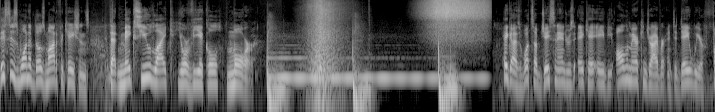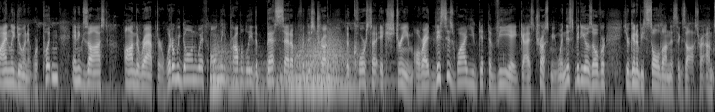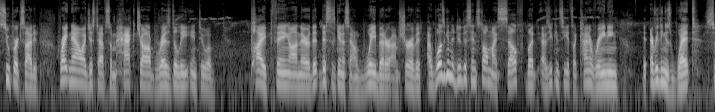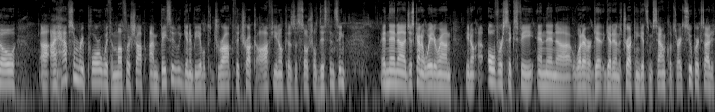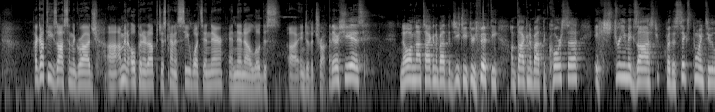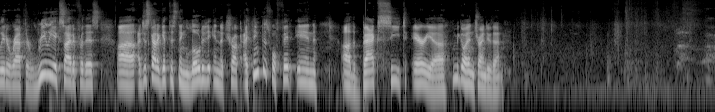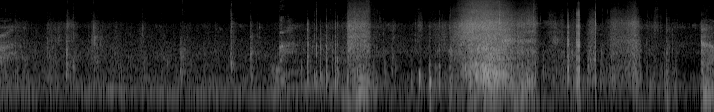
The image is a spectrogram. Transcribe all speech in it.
This is one of those modifications that makes you like your vehicle more. Hey guys, what's up? Jason Andrews, AKA the All-American Driver, and today we are finally doing it. We're putting an exhaust on the Raptor. What are we going with? Only probably the best setup for this truck, the Corsa Extreme, all right? This is why you get the V8, guys. Trust me, when this video is over, you're gonna be sold on this exhaust, right? I'm super excited. Right now, I just have some hack job Resdally into a pipe thing on there. That this is gonna sound way better, I'm sure of it. I was gonna do this install myself, but as you can see, it's like kind of raining. Everything is wet, so uh, I have some rapport with a muffler shop. I'm basically going to be able to drop the truck off, you know, because of social distancing. And then uh, just kind of wait around, you know, over six feet and then uh, whatever, get, get in the truck and get some sound clips, right? Super excited. I got the exhaust in the garage. Uh, I'm going to open it up, just kind of see what's in there and then uh, load this uh, into the truck. There she is. No, I'm not talking about the GT350. I'm talking about the Corsa extreme exhaust for the 6.2 liter Raptor. Really excited for this. Uh, I just got to get this thing loaded in the truck. I think this will fit in uh, the back seat area. Let me go ahead and try and do that.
